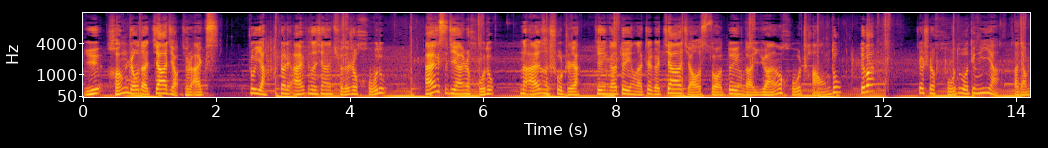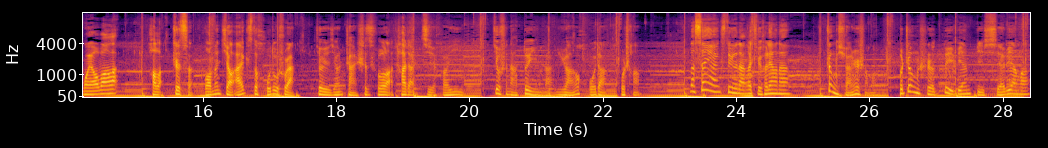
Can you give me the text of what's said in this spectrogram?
与横轴的夹角就是 x。注意啊，这里 x 现在取的是弧度，x 既然是弧度，那 s 数值呀就应该对应了这个夹角所对应的圆弧长度，对吧？这是弧度的定义啊，大家莫要忘了。好了，至此我们角 x 的弧度数呀就已经展示出了它的几何意义，就是那对应的圆弧的弧长。那 sin x 对应哪个几何量呢？正弦是什么？不正是对边比斜边吗？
